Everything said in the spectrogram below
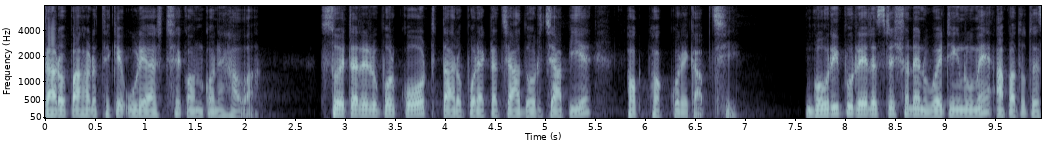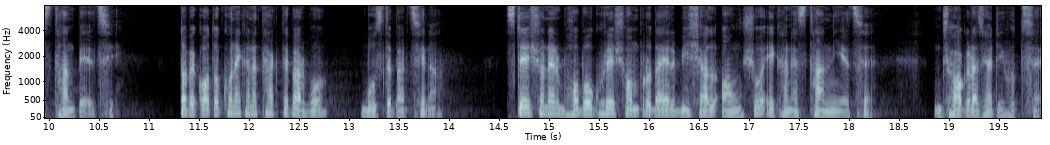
গাঢ় পাহাড় থেকে উড়ে আসছে কনকনে হাওয়া। সোয়েটারের উপর কোট, তার উপর একটা চাদর চাপিয়ে ঠক ঠক করে কাঁপছি। গৌরীপুর রেল স্টেশনের ওয়েটিং রুমে আপাতত স্থান পেয়েছি। তবে কতক্ষণ এখানে থাকতে পারব বুঝতে পারছি না। স্টেশনের ভবঘুরে সম্প্রদায়ের বিশাল অংশ এখানে স্থান নিয়েছে। ঝগড়াঝাটি হচ্ছে।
